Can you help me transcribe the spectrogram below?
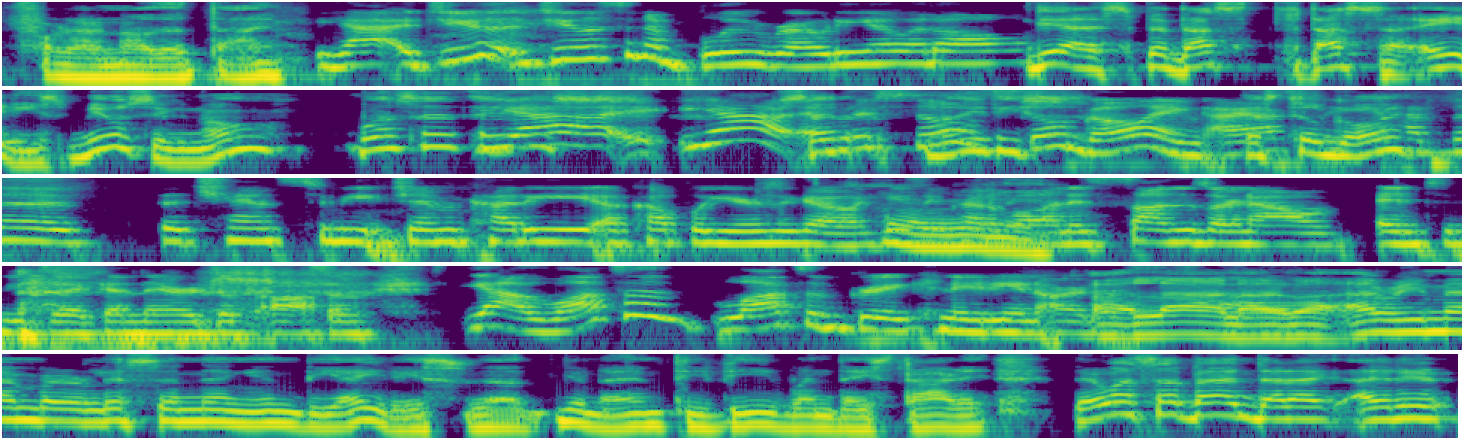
for another time. Yeah. Do you do you listen to Blue Rodeo at all? Yes, but that's that's the 80s music, no? Was it 80s? Yeah, yeah, Seven- and they're still 90s? still going. I They're still going? had the the chance to meet Jim Cuddy a couple years ago, and he's Oh, incredible. really? And his sons are now into music, and they're just awesome. Yeah, lots of lots of great Canadian artists. A lot, a lot. I remember listening in the 80s, uh, you know, MTV when they started. There was a band that I I,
